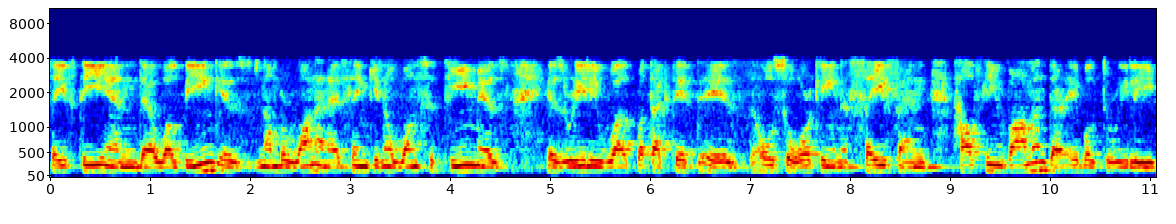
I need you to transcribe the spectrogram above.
safety and uh, well-being is number one, and I think you know once a team is is really well protected, is also working in a safe and healthy environment, they're able to really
